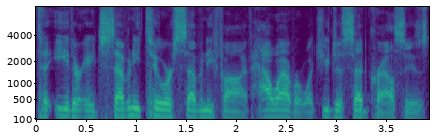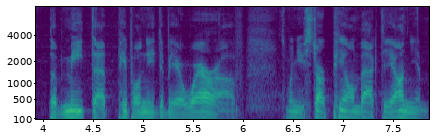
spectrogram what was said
to either age 72 or 75. However, what you just said, Krause, is the meat that people need to be aware of when you start peeling back the onion.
